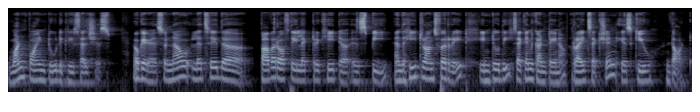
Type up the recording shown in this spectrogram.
1.2 degrees Celsius. Okay guys, so now let's say the power of the electric heater is P and the heat transfer rate into the second container right section is Q dot.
